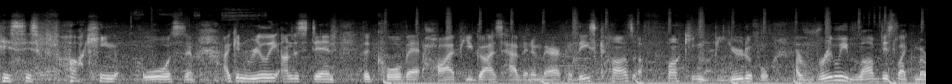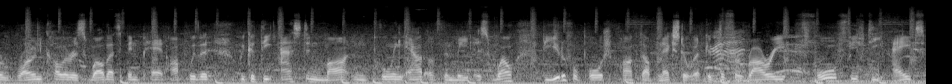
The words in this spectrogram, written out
This is fucking awesome. I can really understand the Corvette hype you guys have in America. These cars are fucking beautiful. I really love this like maroon color as well that's been paired up with it. We got the Aston Martin pulling out of the meet as well. Beautiful Porsche parked up next to it. Got the Ferrari 458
